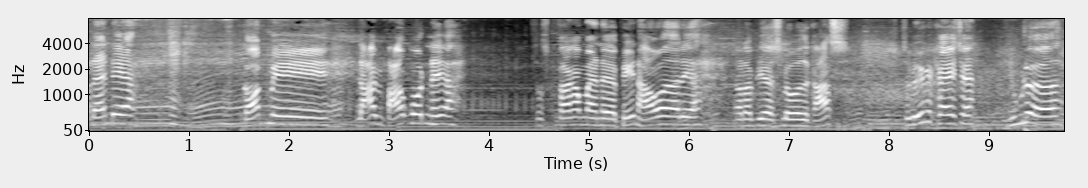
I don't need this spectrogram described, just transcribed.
Hvordan det er. Godt med larm i baggrunden her. Så fanger man øh, pæne havredder der, når der bliver slået græs. Tillykke Christian. Juleøret.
